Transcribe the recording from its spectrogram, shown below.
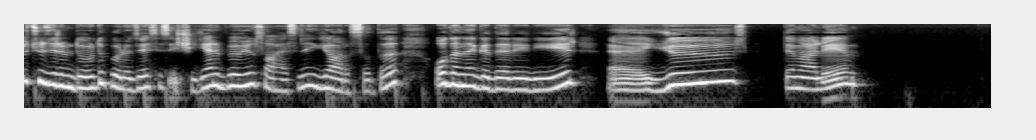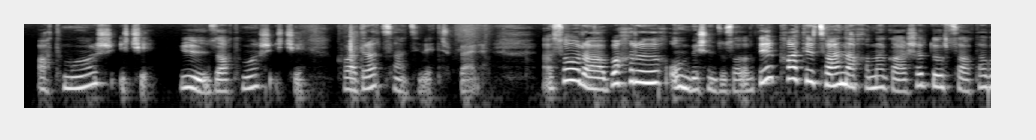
324-ü böləcəksiniz 2. Yəni böyüyün sahəsinin yarısıdır. O da nə qədər eləyir? E, 100 deməli 62. 162 kvadrat santimetr. Bəli. Sonra baxırıq 15-ci suala. Deyir, kater çayın axınına qarşı 4 saata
